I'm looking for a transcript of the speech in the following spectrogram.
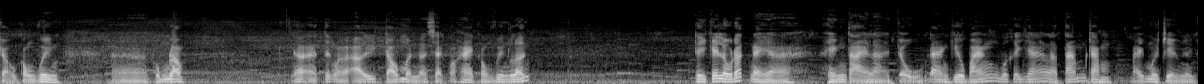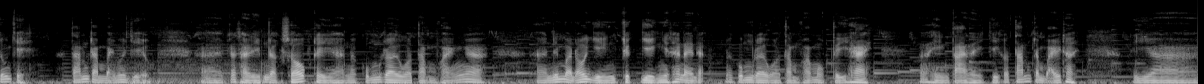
chỗ công viên à, khủng long. Đó, à, tức là ở chỗ mình nó sẽ có hai công viên lớn. Thì cái lô đất này à, hiện tại là chủ đang kêu bán với cái giá là 870 triệu nha chú chị. 870 triệu. À, cái thời điểm đợt sốt thì à, nó cũng rơi vào tầm khoảng à, à, nếu mà đối diện trực diện như thế này đó nó cũng rơi vào tầm khoảng 1 tỷ 2 à, hiện tại thì chỉ có 870 thôi. Thì à,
